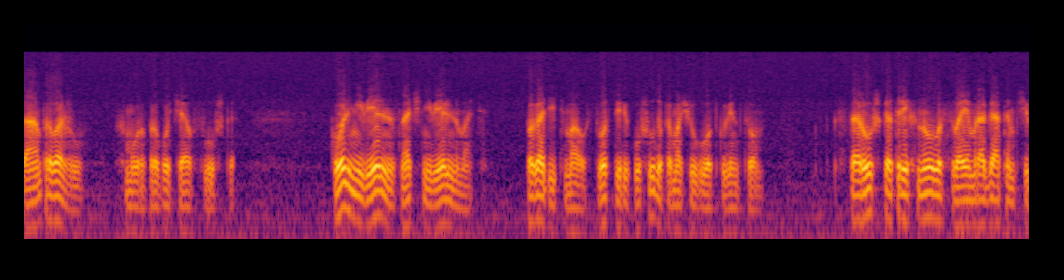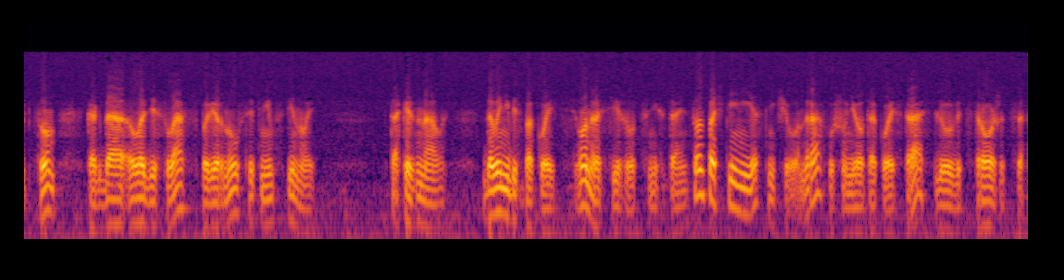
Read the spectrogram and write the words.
«Сам провожу», — хмуро пробурчал служка. «Коли не велено, значит не велено, мать. Погодите, малость, вот перекушу да промочу глотку венцом». Старушка тряхнула своим рогатым чепцом, когда Владислав повернулся к ним спиной. Так и знала. Да вы не беспокойтесь, он рассиживаться не станет. Он почти не ест ничего, нрав уж у него такой, страсть любит, строжится,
